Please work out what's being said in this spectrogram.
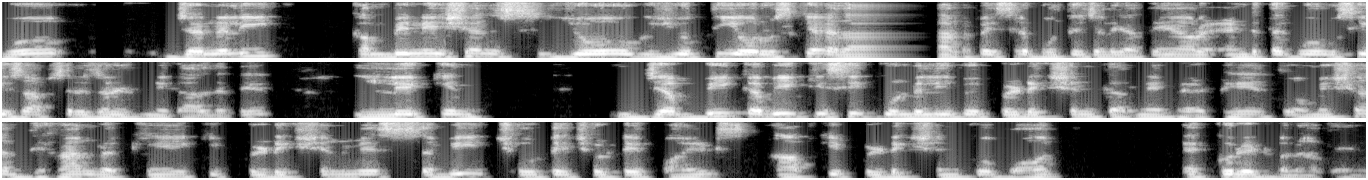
वो जनरली कॉम्बिनेशन योग युति और उसके आधार पे सिर्फ़ बोलते चले जाते हैं और एंड तक वो उसी हिसाब से रिज़ल्ट निकाल देते हैं। लेकिन जब भी कभी किसी कुंडली पे प्रिडिक्शन करने बैठे तो हमेशा ध्यान रखें कि प्रिडिक्शन में सभी छोटे छोटे पॉइंट्स आपकी प्रिडिक्शन को बहुत एक्यूरेट बनाते हैं।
